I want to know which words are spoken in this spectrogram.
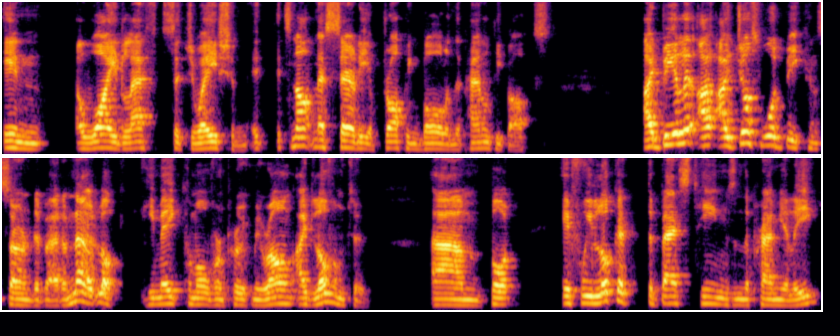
in a wide left situation, it, it's not necessarily a dropping ball in the penalty box. I'd be a little, I, I just would be concerned about him. Now, look, he may come over and prove me wrong. I'd love him to. Um, but if we look at the best teams in the Premier League,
